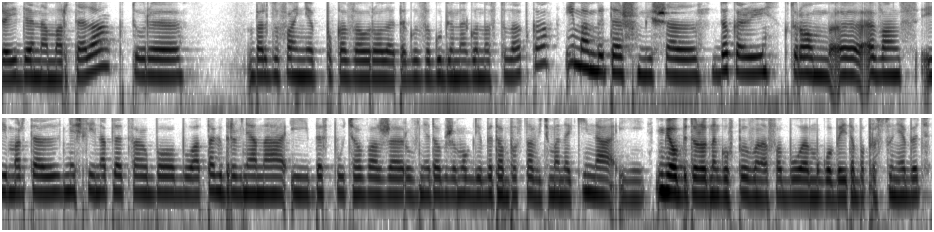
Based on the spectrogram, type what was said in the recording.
Jadena Martela, który bardzo fajnie pokazał rolę tego zagubionego nastolatka. I mamy też Michelle Dockery, którą e, Evans i Martel nieśli na plecach, bo była tak drewniana i bezpłciowa, że równie dobrze mogliby tam postawić manekina i nie miałoby to żadnego wpływu na fabułę, mogłoby jej to po prostu nie być.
